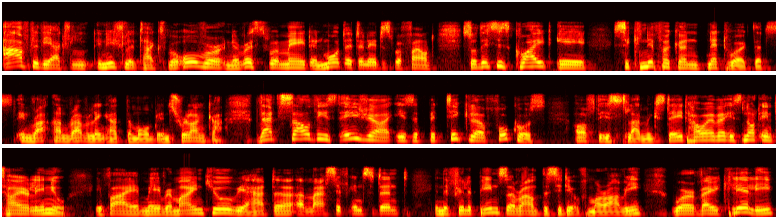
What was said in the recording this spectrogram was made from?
after the actual initial attacks were over and arrests were made and more detonators were found. So this is quite a significant network that's ra- unraveling at the moment in Sri Lanka. That Southeast Asia is a particular focus of the Islamic State. However, it's not entirely new. If I may remind you, we had a, a massive incident in the Philippines around the city of Marawi, where very clearly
